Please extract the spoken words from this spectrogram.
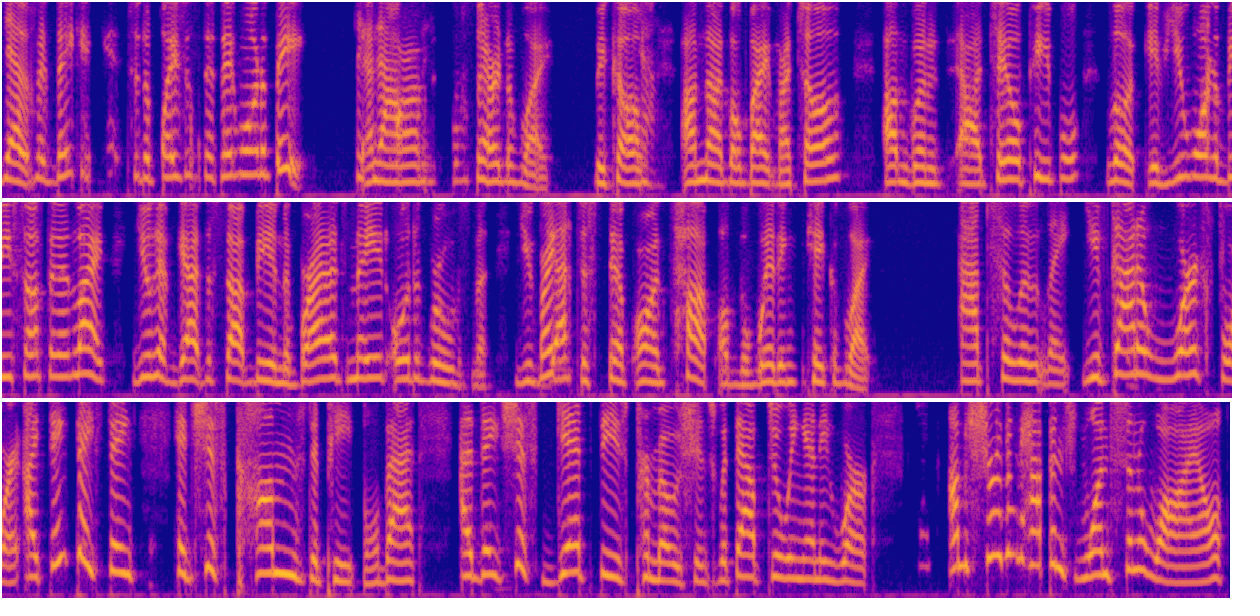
Yeah. so that they can get to the places that they want to be. That's why I'm Exactly. a of life because Yeah. I'm not going to bite my tongue. I'm going to uh, tell people, look, if you want to be something in life, you have got to stop being the bridesmaid or the groomsman. You've Right. got to step on top of the wedding cake of life. Absolutely. You've got to work for it. I think they think it just comes to people that uh, they just get these promotions without doing any work. I'm sure that happens once in a while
